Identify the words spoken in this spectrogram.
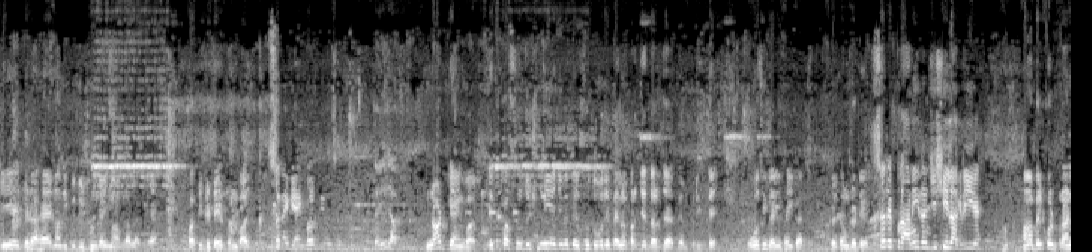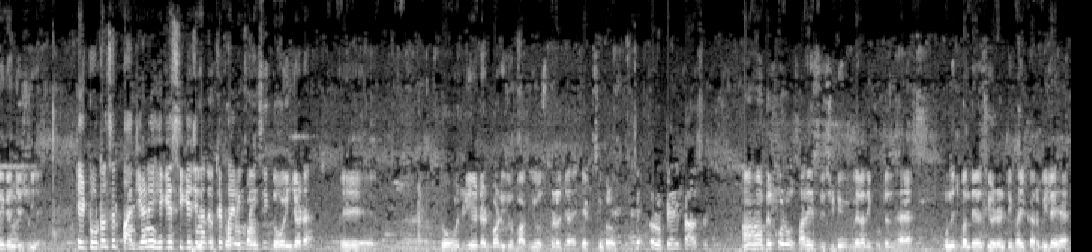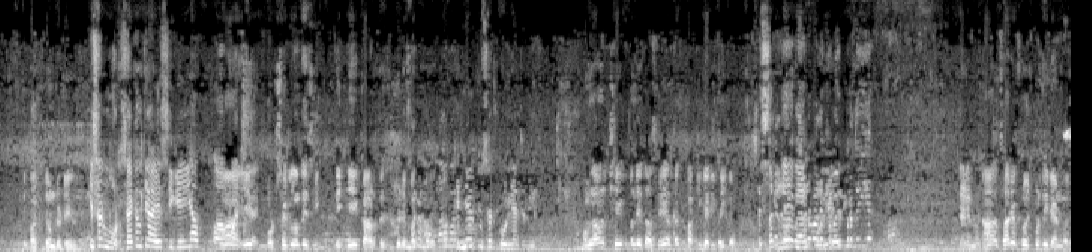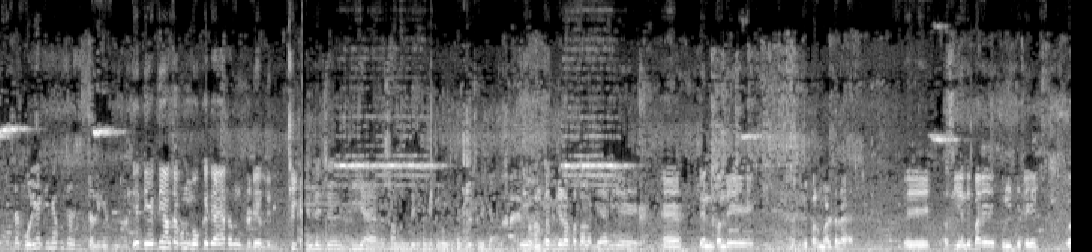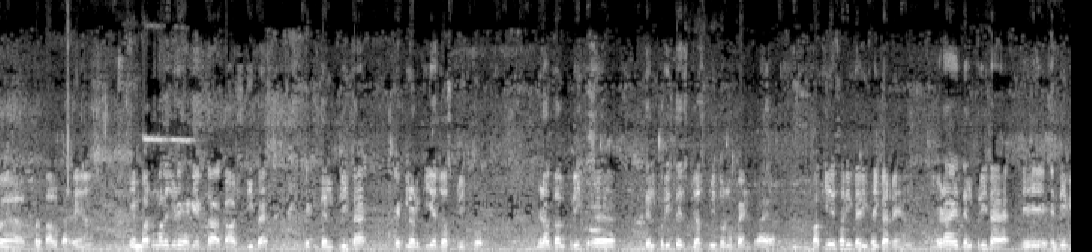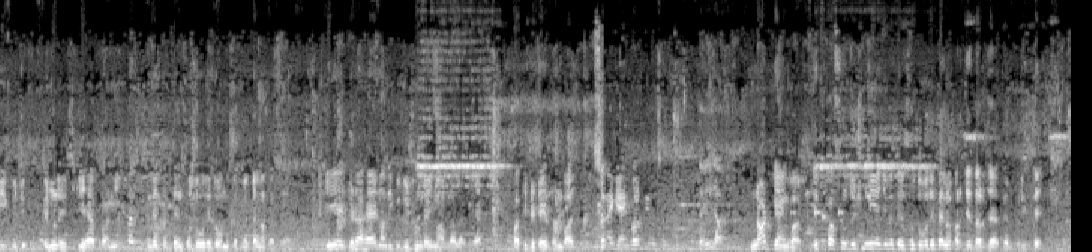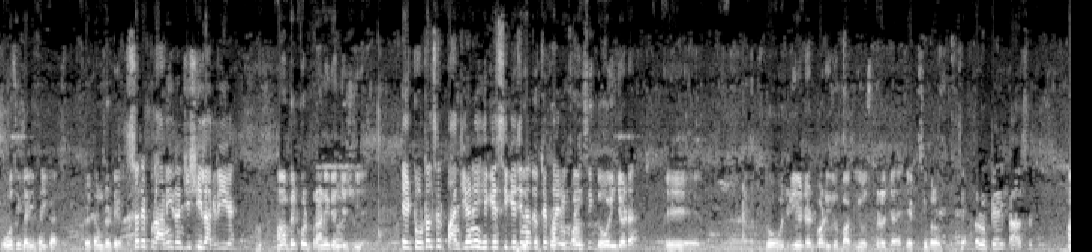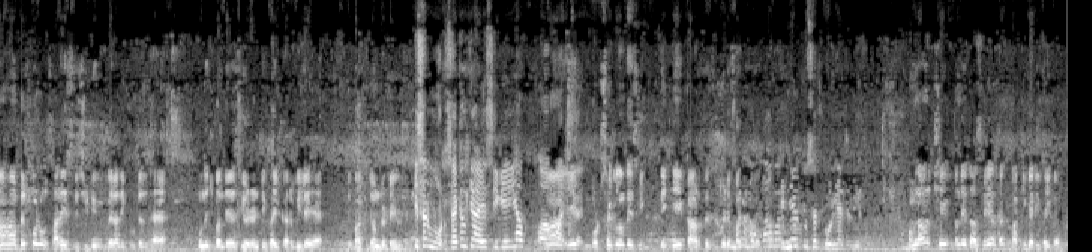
ਇਹ ਜਿਹੜਾ ਹੈ ਇਹਨਾਂ ਦੀ ਕੋਈ ਦੁਸ਼ਮਣ ਦਾ ਹੀ ਮਾਮਲਾ ਲੱਗ ਰਿਹਾ। ਬਾਕੀ ਡਿਟੇਲ ਤੁਹਾਨੂੰ ਬਾਅਦ ਸਰ ਇਹ ਗੈਂਗਵਾਰ ਵੀ ਹੋ ਸਕਦਾ ਨਾਟ ਗੈਂਗਵਾਰ ਇੱਕ ਪਰਸਨਲ ਦੁਸ਼ਮਣੀ ਹੈ ਜਿਵੇਂ 302 ਦੇ ਪਹਿਲਾਂ ਪਰਚੇ ਦਰਜ ਹੈ ਦਿਲਪ੍ਰੀਤ ਤੇ। ਉਹ ਅਸੀਂ ਵੈਰੀਫਾਈ ਕਰ ਰਹੇ। ਫਿਰ ਤੁਹਾਨੂੰ ਡਿਟੇਲ ਸਰ ਇਹ ਪੁਰਾਣੀ ਰੰਜਿਸ਼ ਹੀ ਲੱਗ ਰਹੀ ਹੈ। ਹਾਂ ਬਿਲਕੁਲ ਪੁਰਾਣੀ ਰੰਜਿਸ਼ ਹੀ ਹੈ। ਇਹ ਟੋਟਲ ਸਰ ਪੰਜ ਜਣੇ ਹੈਗੇ ਸੀਗੇ ਜਿਨ੍ਹਾਂ ਦੇ ਉੱਤੇ ਫਾਇਰਿੰਗ ਪੰਜ ਸੀ? ਦੋ ਇੰਜਰਡ ਹੈ। ਤੇ ਦੋ ਜਿਹੜੀਆਂ ਡੈੱਡ ਬੋਡੀਜ਼ ਉਹ ਬਾਗੀ ਹਸਪੀਟਲ 'ਚ ਹੈ ਇੱਕ ਸਿਵਲ ਹਸਪੀਟਲ 'ਚ ਰੁਪਿਆਂ ਦੀ ਭਾਲ ਸਰ? ਹਾਂ ਹਾਂ ਬਿਲਕੁਲ ਉਹ ਸਾਰੇ ਸੀਸੀਟੀਵੀ ਵਗੈਰਾ ਦੀ ਫੁਟੇਜ ਹੈ। ਉਹਦੇ 'ਚ ਬੰਦੇ ਅਸੀਂ ਆਇਡੈਂਟੀਫਾਈ ਕਰ ਵੀ ਲਏ ਹੈ ਤੇ ਬਾਕੀ ਤੁਹਾਨੂੰ ਡਿਟੇਲ ਇਹ ਸਰ ਮੋਟਰਸਾਈਕਲ ਤੇ ਆਏ ਸੀਗੇ ਜਾਂ ਅ, ਹਾਂ ਪੰਜ ਇਹ ਮੋਟਰਸਾਈਕਲਾਂ ਤੇ ਸੀ ਤੇ ਇਹ ਕਾਰ ਤੇ ਸੀ ਜਿਹੜੇ ਮਰਨ ਵਾਲੇ ਕਾਰ ਕਿੰਨੀਆਂ ਕੁ ਸਰ ਗੋਲੀਆਂ ਚੱਲੀਆਂ? ਹਮਲਾ 6 ਬੰਦੇ ਦੱਸ ਰਹੇ ਆ ਤੱਕ ਬਾਕੀ ਵੈਰੀਫਾਈ ਕਰ। ਸਰ ਇਹ ਰਹਿਣ ਵਾਲੇ ਫਿਰੋਜ਼ਪੁਰ ਦੇ ਹੀ ਆ ਹਾਂ ਸਾਰੇ ਫਿਰੋਜ਼ਪੁਰ ਦੇ ਹੀ ਰਹਿਣ ਵਾਲੇ। ਸਰ ਗੋਲੀਆਂ ਕਿੰਨੀਆਂ ਕੁ ਚੱਲੀਆਂ ਇਹ ਦੇਖਦੇ ਹਾਂ ਹਾਲ ਤੱਕ ਹੁਣ ਮੌਕੇ ਤੇ ਆਇਆ ਤੁਹਾਨੂੰ ਡਿਟੇਲ ਦੇਣੀ ਇਹਦੇ ਚ ਕੀ ਆਇਆ ਵਾ ਸਾਨੂੰ ਦੇਖੋ ਕਿ ਕਰੋੜ ਤੱਕ ਪੁਲਿਸ ਨੇ ਕਿਹਾ। ਇਹ ਹੁਣ ਤੱਕ ਜਿਹੜਾ ਪਤਾ ਲੱਗਿਆ ਵੀ ਇਹ ਅਹ, ਤਿੰਨ ਬੰਦੇ ਟ੍ਰਿਪਲ ਮਰਡਰ ਹੈ। ਤੇ ਅਸੀਂ ਇਹਦੇ ਬਾਰੇ ਪੂਰੀ ਡਿਟੇਲ ਪੜਤਾਲ ਕਰ ਰਹੇ ਹਾਂ। ਇਹ ਮਰਨ ਵਾਲੇ ਜਿਹੜੇ ਹੈਗੇ ਇੱਕ ਤਾਂ ਆਕਾਸ਼ਦੀਪ ਹੈ ਇੱਕ ਦਿਲਪ੍ਰੀਤ ਹੈ ਇੱਕ ਲੜਕੀ ਹੈ ਜਸਪ੍ਰੀਤ ਕੌਰ। ਜਿਹੜਾ ਦਲਪ੍ਰੀਤ ਅਹ, ਦਿਲਪ੍ਰੀਤ ਤੇ ਜਸਪ੍ਰੀਤ ਦੋਨੋਂ ਭੈਣ ਭਰਾ ਆ। ਬਾਕੀ ਇਹ ਸਾਰੀ ਵੈਰੀਫਾਈ ਕਰ ਰਹੇ ਹਾਂ। ਜਿਹੜਾ ਇਹ ਦਿਲਪ੍ਰੀਤ ਹੈ ਇਹ ਇਹਦੀ ਵੀ ਕੁਝ ਕ੍ਰਿਮੀਨਲ ਹਿਸਟਰੀ ਹੈ ਪੁਰਾਣੀ। ਇਹਦੇ ਤੇ 302 ਦੇ ਦੋ ਮੁਕੱਦਮੇ ਪਹਿਲਾਂ ਦੱਸਿਆ ਇਹ ਜਿਹੜਾ ਹੈ ਇਹਨਾਂ ਦੀ ਕੋਈ ਦੁਸ਼ਮਣ ਦਾ ਹੀ ਮਾਮਲਾ ਲੱਗ ਰਿਹਾ। ਬਾਕੀ ਡਿਟੇਲ ਤੁਹਾਨੂੰ ਬਾਅਦ ਸਰ ਇਹ ਗੈਂਗਵਾਰ ਵੀ ਹੋ ਸਕਦਾ ਨਾਟ ਗੈਂਗਵਾਰ ਇੱਕ ਪਰਸਨਲ ਦੁਸ਼ਮਣੀ ਹੈ ਜਿਵੇਂ 302 ਦੇ ਪਹਿਲਾਂ ਪਰਚੇ ਦਰਜ ਹੈ ਦਿਲਪ੍ਰੀਤ ਤੇ। ਉਹ ਅਸੀਂ ਵੈਰੀਫਾਈ ਕਰ ਰਹੇ। ਫਿਰ ਤੁਹਾਨੂੰ ਡਿਟੇਲ ਸਰ ਇਹ ਪੁਰਾਣੀ ਰੰਜਿਸ਼ ਹੀ ਲੱਗ ਰਹੀ ਹੈ। ਹਾਂ ਬਿਲਕੁਲ ਪੁਰਾਣੀ ਰੰਜਿਸ਼ ਹੀ। ਹੈ ਇਹ ਟੋਟਲ ਸਰ ਪੰਜ ਜਣੇ ਹੈਗੇ ਸੀਗੇ ਜਿਨ੍ਹਾਂ ਦੇ ਉੱਤੇ ਫਾਇਰਿੰਗ ਪੰਜ ਸੀ ਦੋ ਇੰਜਰਡ ਹੈ। ਤੇ ਦੋ ਜਿਹੜੀਆਂ ਡੈੱਡ ਬੋਡੀਜ਼ ਉਹ ਬਾਗੀ ਹਸਪੀਟਲ 'ਚ ਹੈ ਇੱਕ ਸਿਵਲ ਹਸਪੀਟਲ 'ਚ ਰੁਪਿਆਂ ਦੀ ਭਾਲ ਸਰ? ਹਾਂ ਹਾਂ ਬਿਲਕੁਲ ਉਹ ਸਾਰੇ ਸੀਸੀਟੀਵੀ ਵਗੈਰਾ ਦੀ ਫੁਟੇਜ ਹੈ। ਉਹਦੇ 'ਚ ਬੰਦੇ ਅਸੀਂ ਆਇਡੈਂਟੀਫਾਈ ਕਰ ਵੀ ਲਏ ਹੈ ਤੇ ਬਾਕੀ ਤੁਹਾਨੂੰ ਡਿਟੇਲ ਇਹ ਸਰ ਮੋਟਰਸਾਈਕਲ ਤੇ ਆਏ ਸੀਗੇ ਜਾਂ ਅ, ਹਾਂ ਪੰਜ ਇਹ ਮੋਟਰਸਾਈਕਲਾਂ ਤੇ ਸੀ ਤੇ ਇਹ ਕਾਰ ਤੇ ਸੀ ਜਿਹੜੇ ਮਰਨ ਵਾਲੇ ਕਾਰ ਕਿੰਨੀਆਂ ਕੁ ਸਰ ਗੋਲੀਆਂ ਚੱਲੀਆਂ? ਹਮਲਾ 6 ਬੰਦੇ ਦੱਸ ਰਹੇ ਆ ਤੱਕ ਬਾਕੀ ਵੈਰੀਫਾਈ ਕਰ।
